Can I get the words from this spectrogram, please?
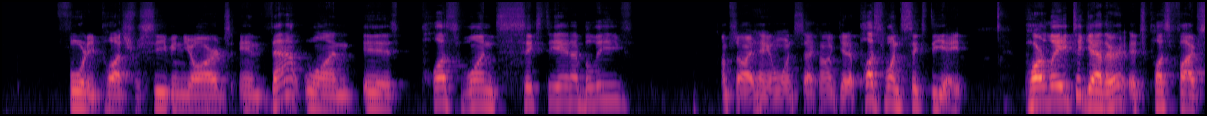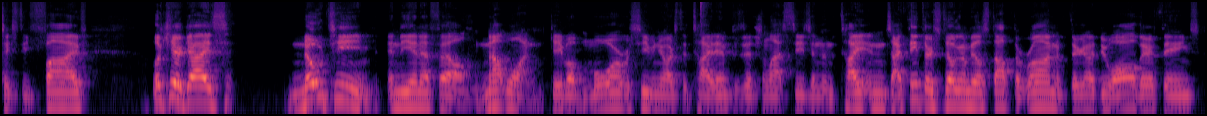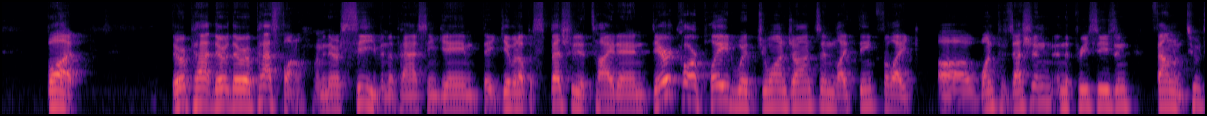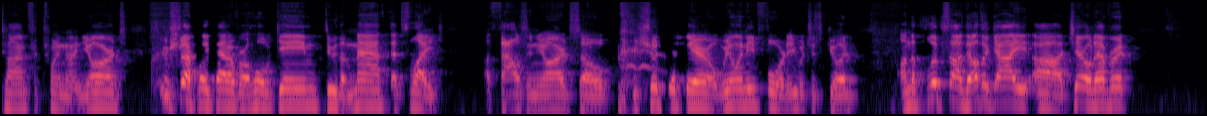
40 plus receiving yards. And that one is plus 168, I believe. I'm sorry, hang on one second. I'll get it. Plus 168. Parlayed together, it's plus 565. Look here, guys. No team in the NFL, not one, gave up more receiving yards to tight end position last season than the Titans. I think they're still going to be able to stop the run if they're going to do all their things, but they're a they're, they're a pass funnel. I mean, they're a sieve in the passing game. They give it up, especially to tight end. Derek Carr played with Juwan Johnson, I think, for like uh, one possession in the preseason. Found him two times for 29 yards. You extrapolate that over a whole game, do the math. That's like a thousand yards. So we should get there. We only need 40, which is good. On the flip side, the other guy, uh, Gerald Everett,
